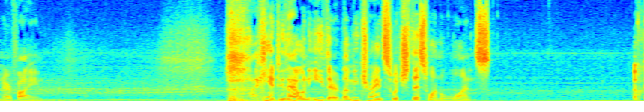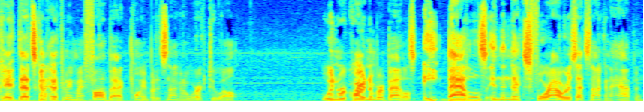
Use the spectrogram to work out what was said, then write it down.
nerfying. I can't do that one either. Let me try and switch this one once. Okay, that's going to have to be my fallback point, but it's not going to work too well. Win required number of battles. Eight battles in the next four hours? That's not going to happen.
